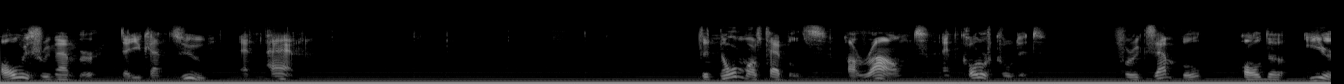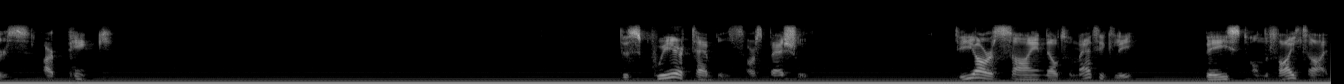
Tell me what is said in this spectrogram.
always remember that you can zoom and pan. The normal tabbles are round and color-coded. For example, all the ears are pink. The square tabbles are special. They are assigned automatically based on the file type.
